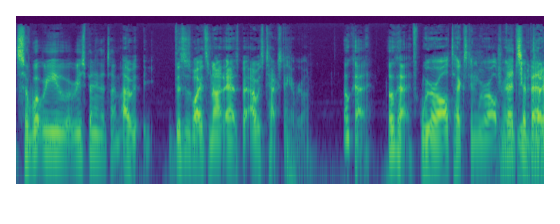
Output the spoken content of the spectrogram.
So what were you? What were you spending the time on? I was. This is why it's not as bad. I was texting everyone. okay. Okay. We were all texting. We were all trying That's to keep in touch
